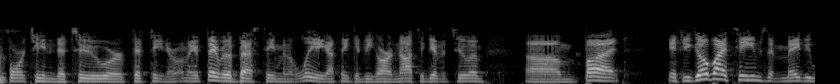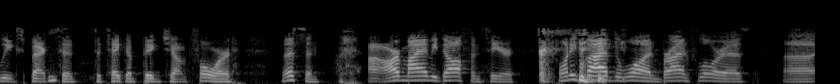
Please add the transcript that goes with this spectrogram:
were 14 to two or 15, or I mean, if they were the best team in the league, I think it'd be hard not to give it to him. Um, but if you go by teams that maybe we expect to to take a big jump forward, listen, our Miami Dolphins here, 25 to one, Brian Flores. Uh,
